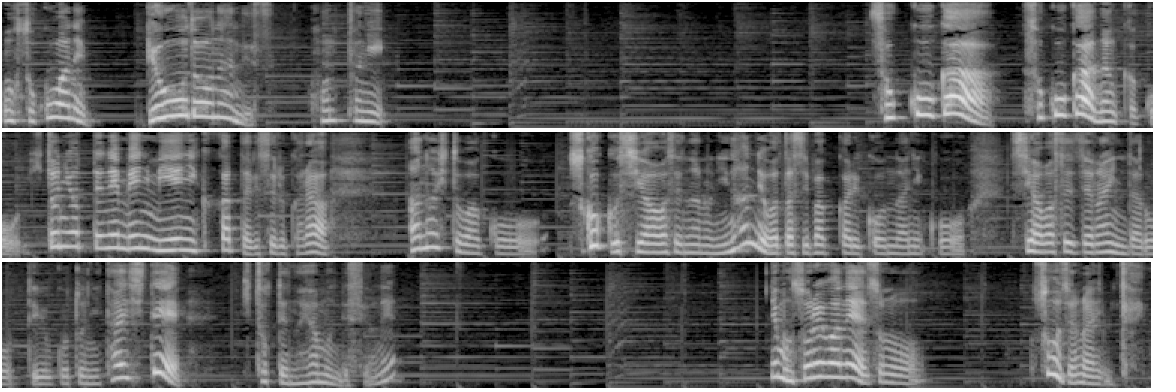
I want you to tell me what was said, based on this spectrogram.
もうそこはね平等なんです本当に。そこがそこがなんかこう人によってね目に見えにくかったりするからあの人はこうすごく幸せなのになんで私ばっかりこんなにこう幸せじゃないんだろうっていうことに対して人って悩むんですよね。でもそれはねそのそうじゃないみたいな。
